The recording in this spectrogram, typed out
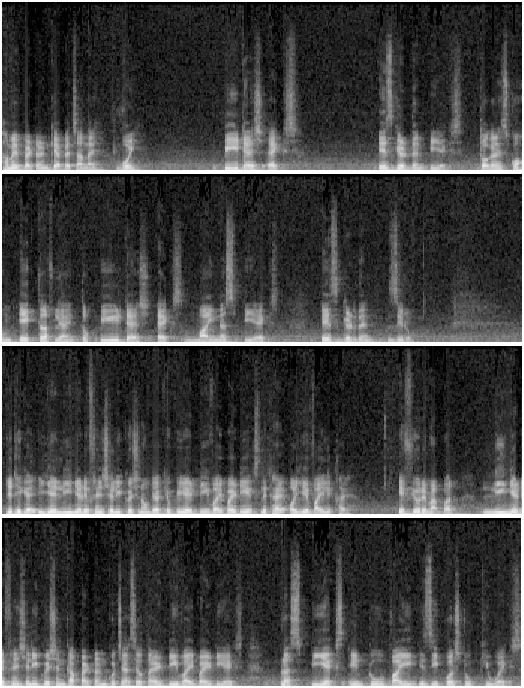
हमें पैटर्न क्या पहचाना है? वही। P dash X is greater than P X तो अगर इसको हम एक तरफ़ ले आए तो P dash X minus P X is greater than zero ये ठीक है, ये लीनियर डिफरेंशियल इक्वेशन हो गया, क्योंकि ये D Y by D X लिखा है और ये वाई लिखा है। If you remember linear differential equation का पैटर्न कुछ ऐसे होता है D Y by D X plus P X into Y is equals to Q X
